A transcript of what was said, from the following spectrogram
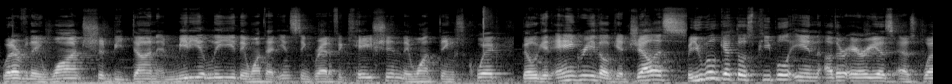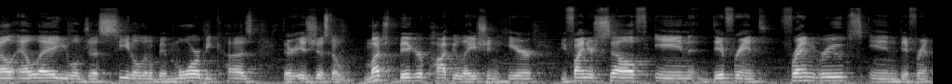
whatever they want should be done immediately. They want that instant gratification. They want things quick. They'll get angry, they'll get jealous, but you will get those people in other areas as well. LA, you will just see it a little bit more because there is just a much bigger population here. If you find yourself in different friend groups, in different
